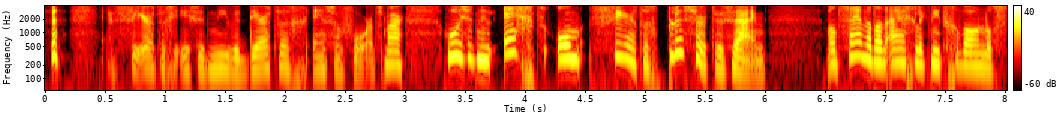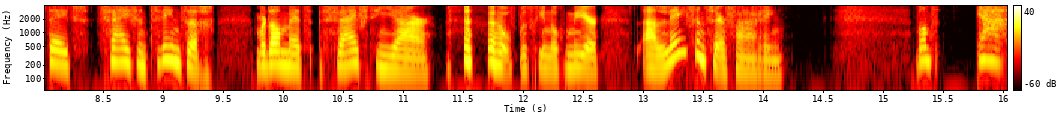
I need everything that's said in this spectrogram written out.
en 40 is het nieuwe 30 enzovoorts. Maar hoe is het nu echt om 40-plusser te zijn? Want zijn we dan eigenlijk niet gewoon nog steeds 25, maar dan met 15 jaar of misschien nog meer aan levenservaring? Want ja,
